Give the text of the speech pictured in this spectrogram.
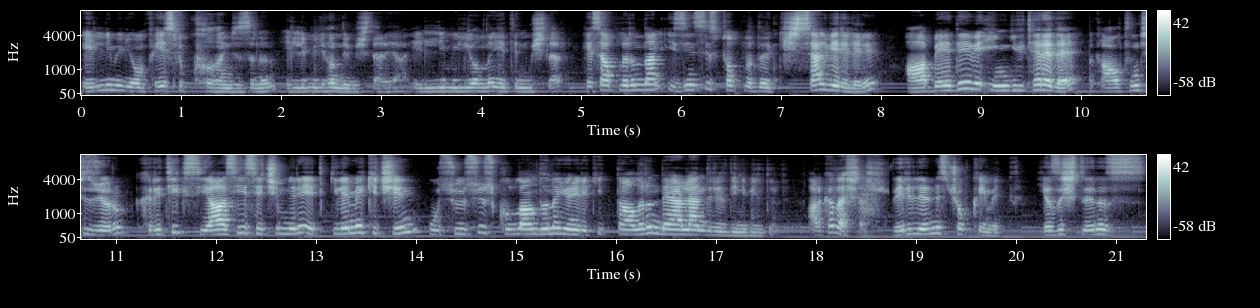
50 milyon Facebook kullanıcısının 50 milyon demişler ya 50 milyonla yetinmişler. Hesaplarından izinsiz topladığı kişisel verileri ABD ve İngiltere'de bak altını çiziyorum kritik siyasi seçimleri etkilemek için usulsüz kullandığına yönelik iddiaların değerlendirildiğini bildirdi. Arkadaşlar verileriniz çok kıymetli. Yazıştığınız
